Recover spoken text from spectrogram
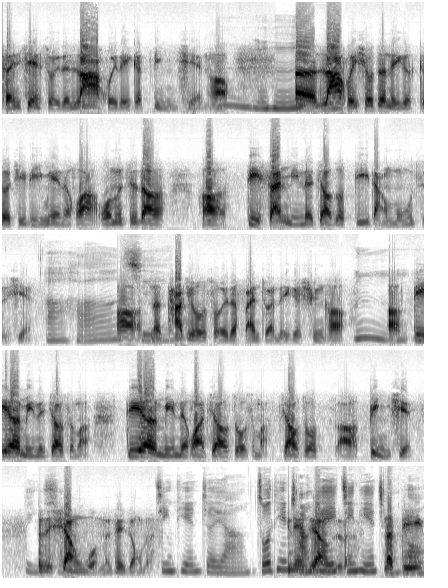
呈现所谓的拉回的一个定线哈，呃，拉回修正的一个格局里面的话，我们知道。哦，第三名的叫做低档拇指线啊哈，啊，那它就有所谓的反转的一个讯号。嗯，啊，第二名的叫什么？第二名的话叫做什么？叫做啊并线，就是像我们这种的。今天这样，昨天长黑，今天那第一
